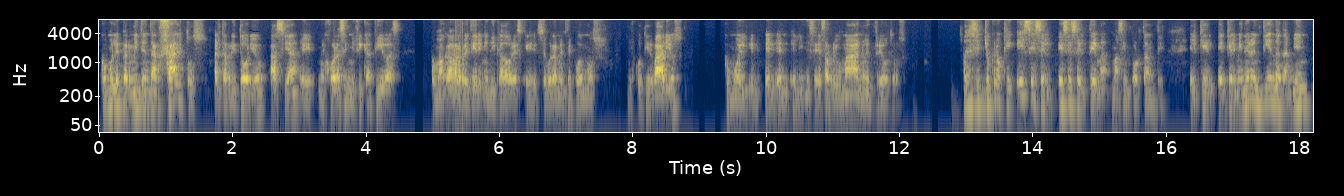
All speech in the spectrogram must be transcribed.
cómo le permiten dar saltos al territorio hacia eh, mejoras significativas, como acabo de repetir en indicadores que seguramente podemos discutir varios, como el, el, índice de desarrollo humano, entre otros. Entonces, yo creo que ese es el, ese es el tema más importante, el que, el que el minero entienda también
